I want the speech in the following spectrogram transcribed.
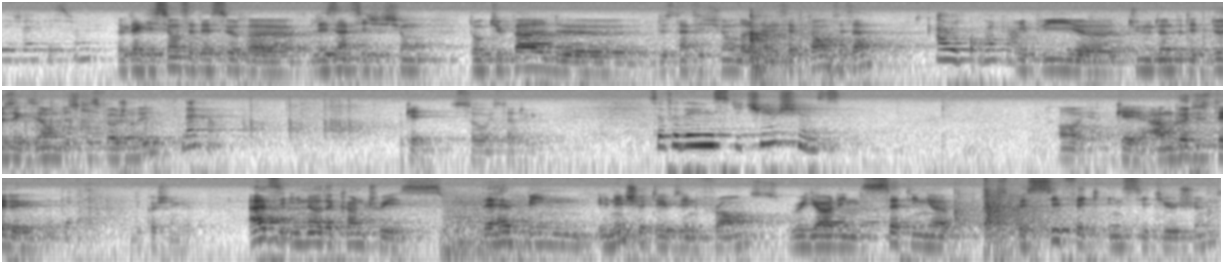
Déjà la question Donc la question c'était sur euh, les institutions. Donc tu parles de, de cette institution dans les années 70, c'est ça? Ah oui, d'accord. Et puis euh, tu nous donnes peut-être deux exemples de ce qui se fait aujourd'hui? D'accord. Ok, so we start again. So for the institutions, Oh, okay, I'm going to state the, okay. the question again. As in other countries, there have been initiatives in France regarding setting up specific institutions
